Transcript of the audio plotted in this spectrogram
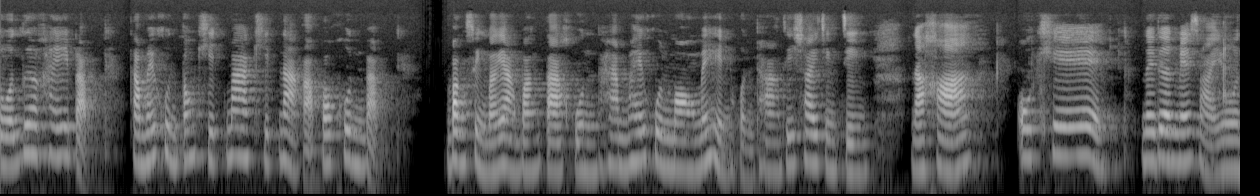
ตัวเลือกให้แบบ ทำให้คุณต้องคิดมากคิดหนักอะ่ะเพราะคุณแบบบางสิ่งบางอย่างบางตาคุณทำให้คุณมองไม่เห็นหนทางที่ใช่จริง ๆนะคะ โอเค ในเดือนเมษายน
